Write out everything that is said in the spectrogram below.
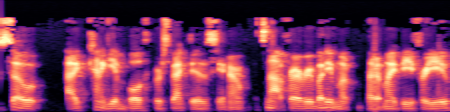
so I kind of give both perspectives. You know, it's not for everybody, but it might be for you.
